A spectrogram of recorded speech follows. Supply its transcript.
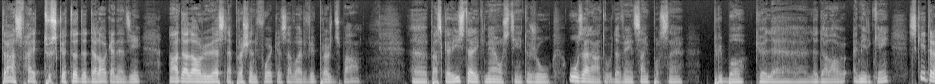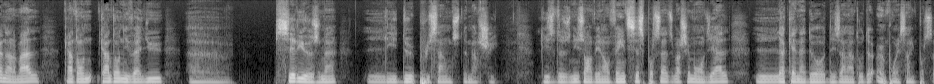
transfère tout ce que tu as de dollars canadiens en dollars US la prochaine fois que ça va arriver proche du port. Euh, parce que historiquement, on se tient toujours aux alentours de 25% plus bas que le, dollar américain, ce qui est très normal quand on, quand on évalue euh, sérieusement les deux puissances de marché. Les États-Unis sont environ 26% du marché mondial, le Canada des alentours de 1,5%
